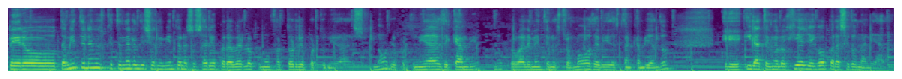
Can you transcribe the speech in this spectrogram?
pero también tenemos que tener el discernimiento necesario para verlo como un factor de oportunidades, ¿no? De oportunidades de cambio, ¿no? Probablemente nuestros modos de vida están cambiando eh, y la tecnología llegó para ser una aliada.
